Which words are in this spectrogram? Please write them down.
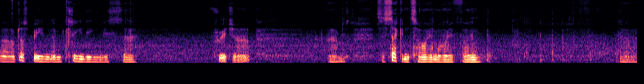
Uh, I've just been um, cleaning this uh, fridge up. Um, it's the second time I've um, uh,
